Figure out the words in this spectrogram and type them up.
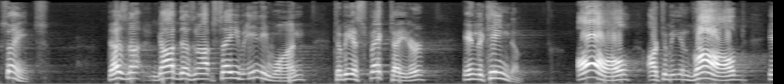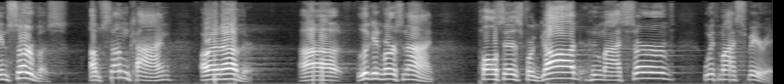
saints. Does not, God does not save anyone to be a spectator in the kingdom. All are to be involved in service of some kind or another. Uh, look in verse 9. Paul says, For God, whom I serve with my spirit.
